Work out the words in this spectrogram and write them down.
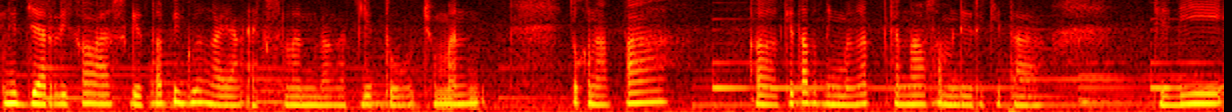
ngejar di kelas gitu tapi gue nggak yang excellent banget gitu. Cuman itu kenapa uh, kita penting banget kenal sama diri kita. Jadi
